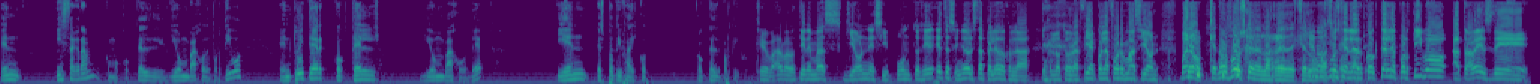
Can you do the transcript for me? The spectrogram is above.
en Instagram como Cóctel-Deportivo, en Twitter, Cóctel-Dep y en Spotify, Co- Cóctel Deportivo. Qué bárbaro, tiene más guiones y puntos. Este señor está peleado con la, con la ortografía, con la formación. Bueno, que, que nos busquen en las redes, que, que lo nos más busquen en el cóctel deportivo a través de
